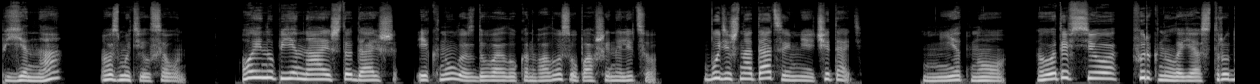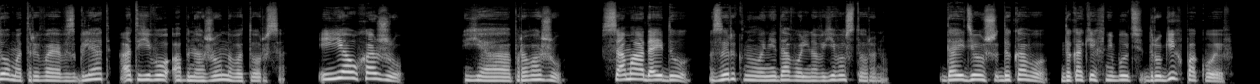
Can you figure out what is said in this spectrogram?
пьяна?» — возмутился он. «Ой, ну пьяна, и что дальше?» — икнула, сдувая локон волос, упавший на лицо. «Будешь нотации мне читать?» «Нет, но...» «Вот и все, фыркнула я, с трудом отрывая взгляд от его обнаженного торса. «И я ухожу». «Я провожу». «Сама дойду», — зыркнула недовольно в его сторону. Дойдешь до кого? До каких-нибудь других покоев?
